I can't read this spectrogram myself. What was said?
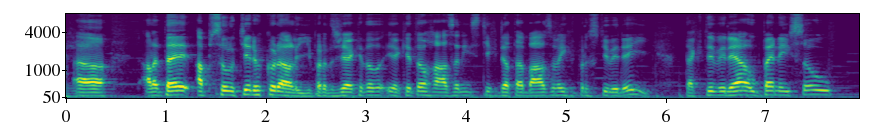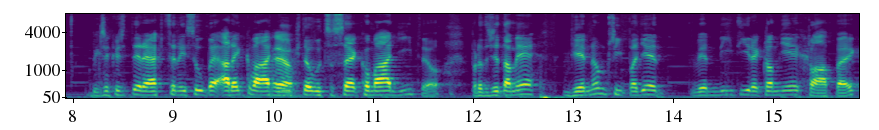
uh, ale to je absolutně dokonalý, protože jak je, to, jak je to házený z těch databázových prostě videí, tak ty videa úplně nejsou bych řekl, že ty reakce nejsou úplně adekvátní Jo. k tomu, co se jako má dít, jo. Protože tam je v jednom případě, v jedné té reklamě je chlápek,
